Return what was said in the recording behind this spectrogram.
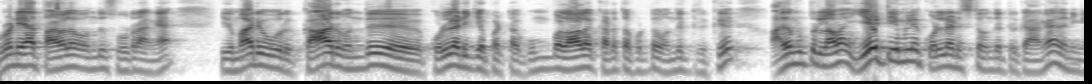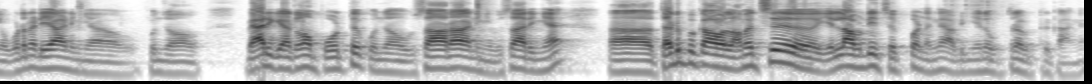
உடனடியாக தகவலை வந்து சொல்கிறாங்க இது மாதிரி ஒரு கார் வந்து கொள்ளடிக்கப்பட்ட கும்பலால் கடத்தப்பட்டு வந்துட்டுருக்கு. அது மட்டும் இல்லாமல் ஏடிஎம்லேயும் கொள்ளடிச்சிட்டு வந்துட்டு இருக்காங்க அதை நீங்கள் உடனடியாக நீங்கள் கொஞ்சம் பேரிகேட்லாம் போட்டு கொஞ்சம் உஷாராக நீங்கள் விசாரிங்க. தடுப்பு காவல் அமைச்சு எல்லா வண்டியும் செக் பண்ணுங்க அப்படிங்கிற உத்தரவிட்டிருக்காங்க.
